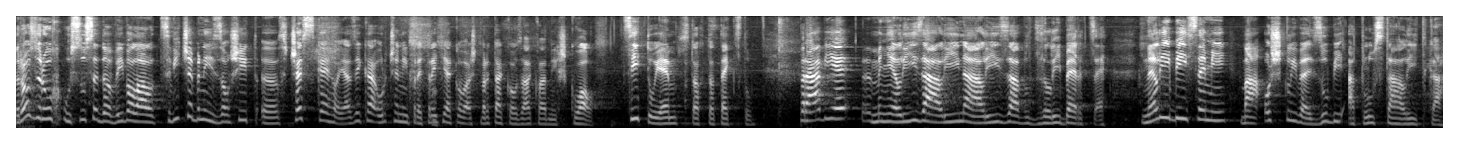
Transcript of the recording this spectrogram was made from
Rozruch u susedov vyvolal cvičebný zošit e, z českého jazyka určený pre tretiakov a štvrtákov základných škôl. Citujem z tohto textu. Právě mne lízá líná líza z Liberce. Nelíbí se mi, má ošklivé zuby a tlustá lítka.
